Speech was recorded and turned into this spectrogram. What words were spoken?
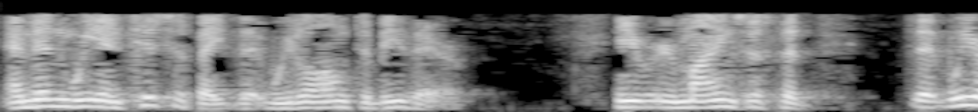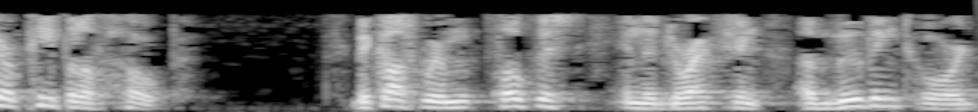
And then we anticipate that we long to be there. He reminds us that, that we are people of hope because we're focused in the direction of moving toward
